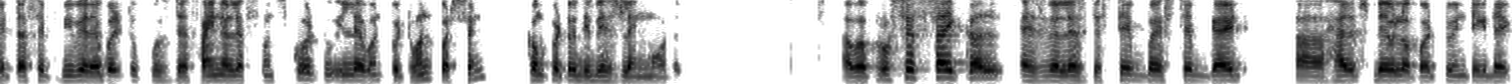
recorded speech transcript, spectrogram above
dataset, we were able to push the final F1 score to 11.1% compared to the baseline model. Our process cycle as well as the step-by-step guide uh, helps developer to integrate,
